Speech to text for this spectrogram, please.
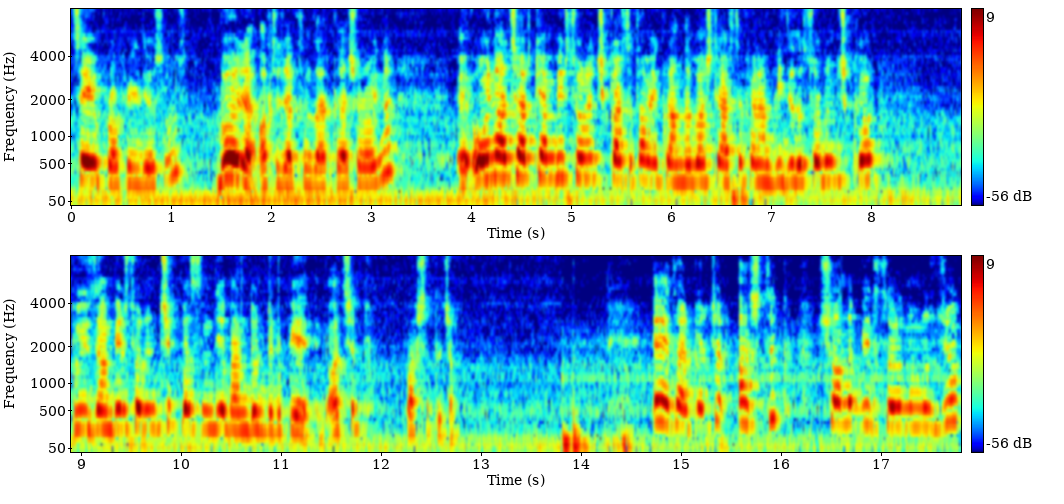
Save profil diyorsunuz. Böyle açacaksınız arkadaşlar oyunu. E, oyunu açarken bir sorun çıkarsa tam ekranda başlarsa falan videoda sorun çıkıyor. Bu yüzden bir sorun çıkmasın diye ben durdurup açıp başlatacağım. Evet arkadaşlar açtık. Şu anda bir sorunumuz yok.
